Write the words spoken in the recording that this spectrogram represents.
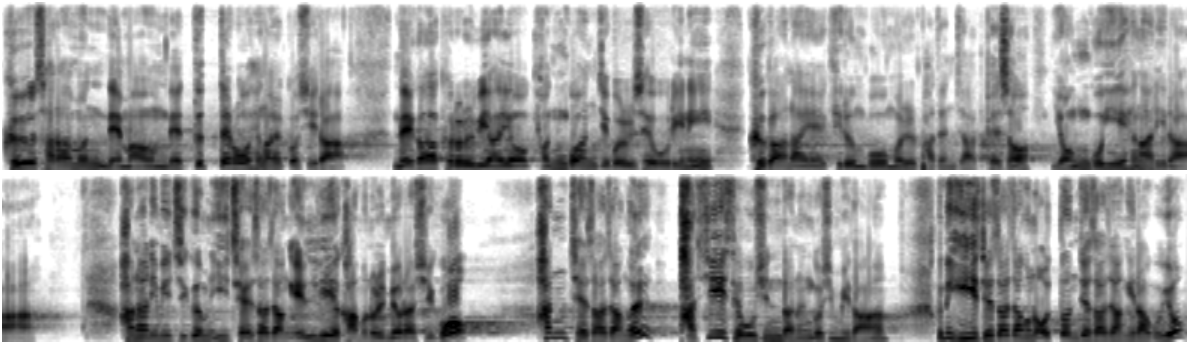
그 사람은 내 마음 내 뜻대로 행할 것이라 내가 그를 위하여 견고한 집을 세우리니 그가 나의 기름 부음을 받은 자 앞에서 영구히 행하리라. 하나님이 지금 이 제사장 엘리의 가문을 멸하시고 한 제사장을 다시 세우신다는 것입니다. 근데 이 제사장은 어떤 제사장이라고요?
